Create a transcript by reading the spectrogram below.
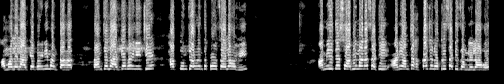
आम्हाला लाडक्या बहिणी म्हणता आहात तर आमच्या लाडक्या बहिणीची हाक तुमच्यापर्यंत पोहोचायला हवी. आम्ही इथे स्वाभिमानासाठी आणि आमच्या हक्काच्या नोकरीसाठी जमलेलो आहोत.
